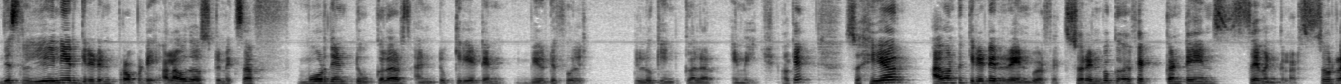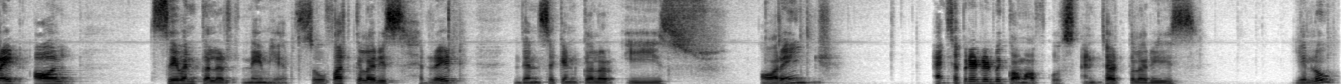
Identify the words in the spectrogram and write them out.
this linear gradient property allows us to mix up more than two colors and to create a beautiful looking color image okay? So here i want to create a rainbow effect. So rainbow effect contains seven colors. So write all seven colors name here. So first color is red then second color is orange and separated by comma of course. And third color is yellow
